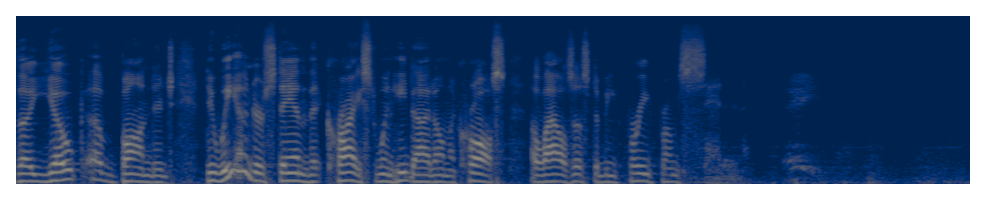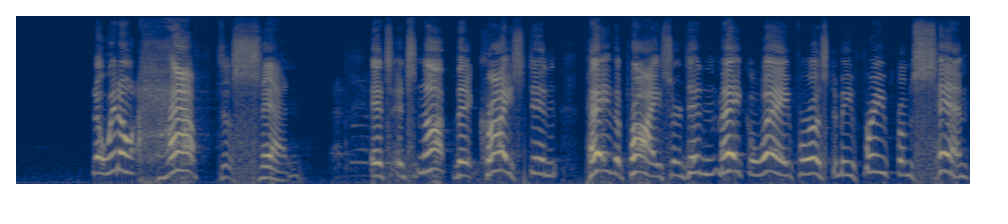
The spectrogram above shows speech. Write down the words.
the yoke of bondage. Do we understand that Christ, when he died on the cross, allows us to be free from sin? No, we don't have to sin. It's, it's not that Christ didn't pay the price or didn't make a way for us to be free from sin.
